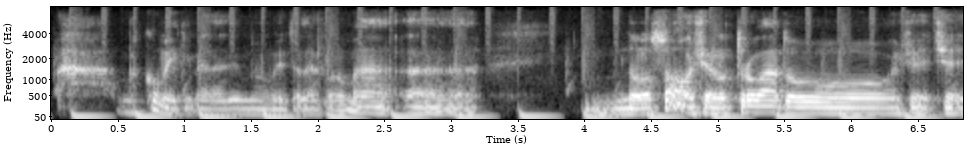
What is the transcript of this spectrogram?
ah, ma come chi mi ha dato il mio numero di telefono? Ma uh, non lo so, cioè, l'ho trovato cioè, cioè,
